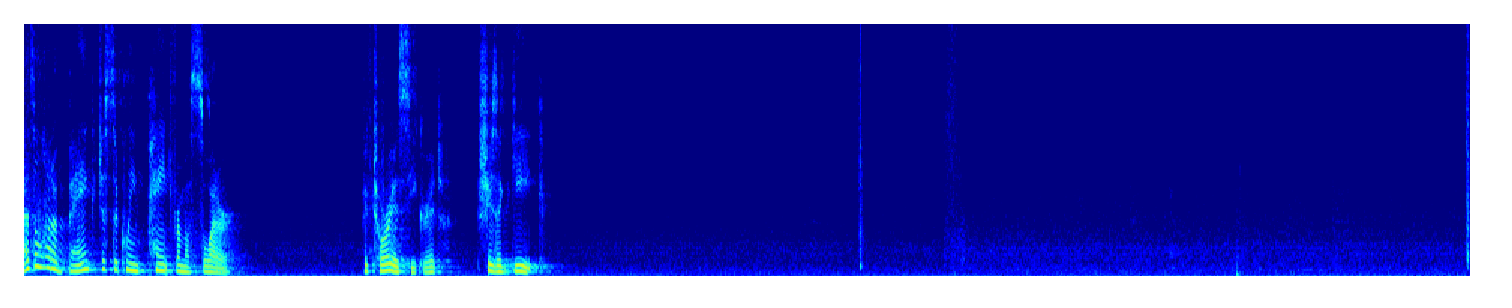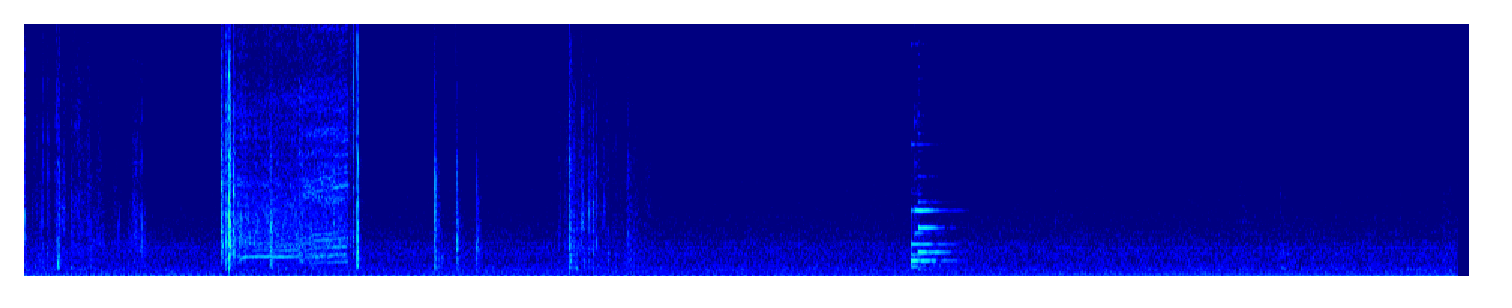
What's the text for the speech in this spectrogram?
That's a lot of bank just to clean paint from a sweater. Victoria's secret. She's a geek.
